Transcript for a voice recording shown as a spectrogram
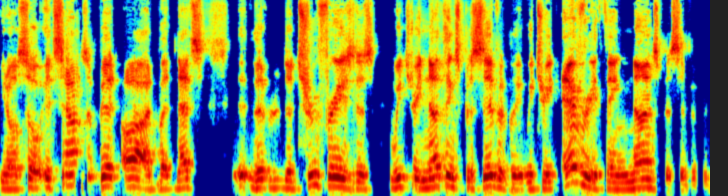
you know? So it sounds a bit odd but that's the the true phrase is we treat nothing specifically we treat everything non-specifically.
